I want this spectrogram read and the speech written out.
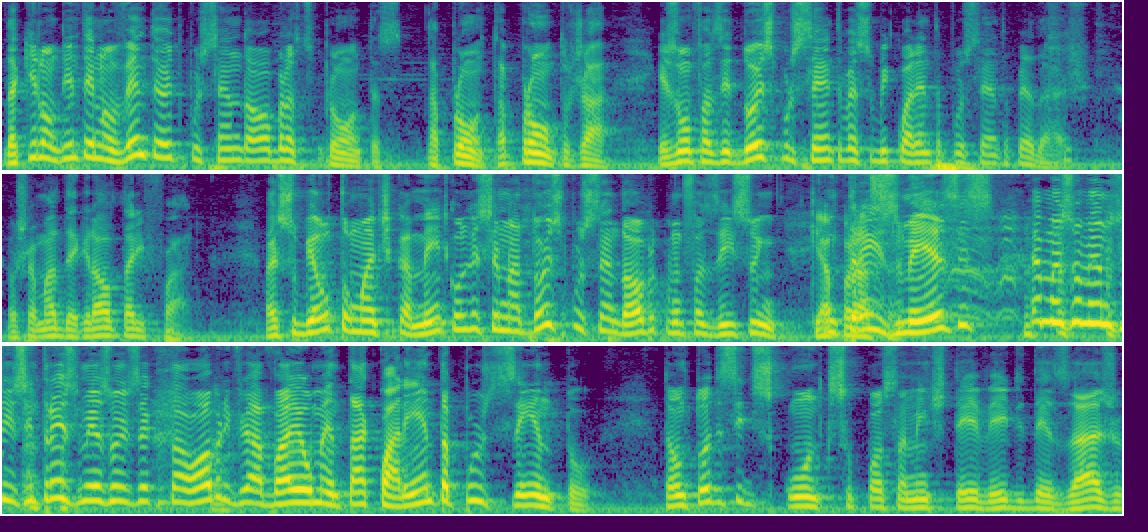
Daqui Londrina tem 98% das obras prontas. Está pronto, está pronto já. Eles vão fazer 2% e vai subir 40% o pedágio. É o chamado degrau tarifário. Vai subir automaticamente quando eles terminar 2% da obra, que vão fazer isso em, é em três meses. É mais ou menos isso. Em três meses vão executar a obra e já vai aumentar 40%. Então, todo esse desconto que supostamente teve aí de deságio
